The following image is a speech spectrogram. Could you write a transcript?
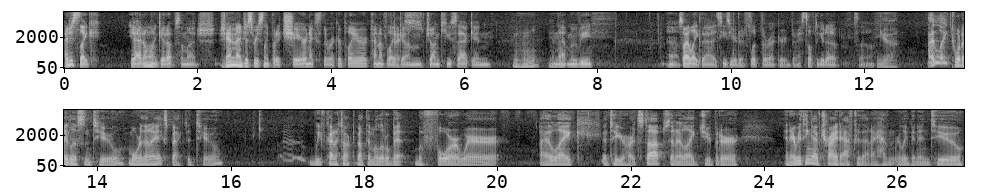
I just like. Yeah, I don't want to get up so much. Shannon and I just recently put a chair next to the record player, kind of like Nice. um, John Cusack in mm-hmm. in that movie. Uh, so I like that. It's easier to flip the record, but I still have to get up. So Yeah. I liked what I listened to more than I expected to. Uh, We've kind of talked about them a little bit before where I like Until Your Heart Stops and I like Jupiter and everything I've tried after that I haven't really been into.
